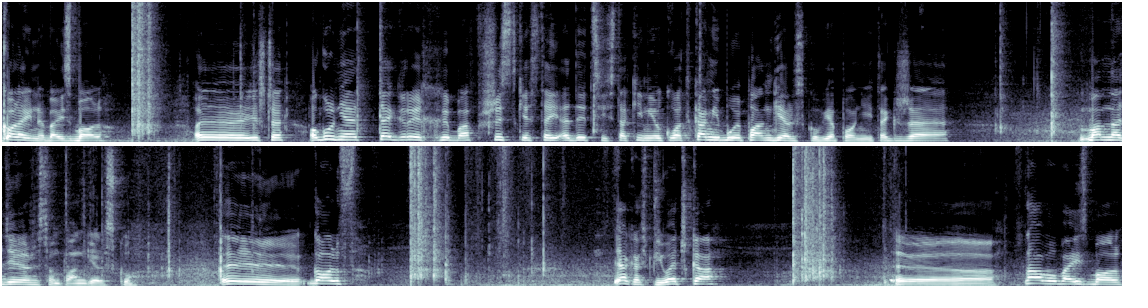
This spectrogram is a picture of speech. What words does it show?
Kolejny baseball. E, jeszcze ogólnie te gry chyba wszystkie z tej edycji z takimi okładkami były po angielsku w Japonii, także mam nadzieję, że są po angielsku. E, golf. Jakaś piłeczka. E, znowu baseball.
